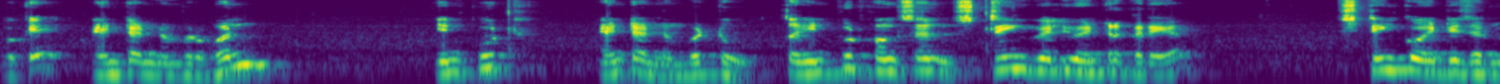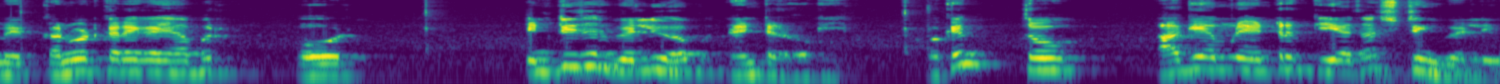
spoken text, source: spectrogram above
okay enter number one input enter number two तो input function string value enter करेगा। स्ट्रिंग को इंटीजर में कन्वर्ट करेगा यहाँ पर और इंटीजर वैल्यू अब एंटर होगी ओके तो आगे हमने एंटर किया था स्ट्रिंग वैल्यू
